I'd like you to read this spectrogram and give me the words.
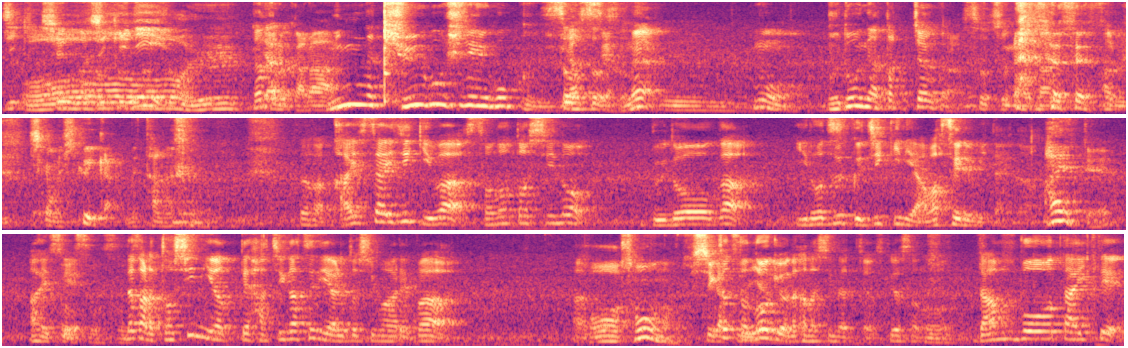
時期旬の時期にだやるから。みんな中腰で動くやつやね。もう武道に当たっちゃうからねそうそう。しかも低いからね棚。が だから開催時期はその年のブドウが色づく時期に合わせるみたいな。あえて？あえて。そうそうそうそう。だから年によって8月にやる年もあればあそうなんです4ちょっと農業の話になっちゃうんですけどそのうん。暖房を焚いて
